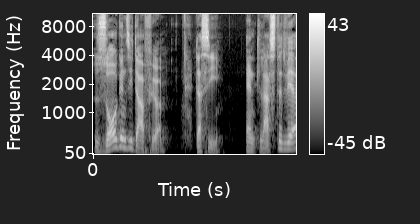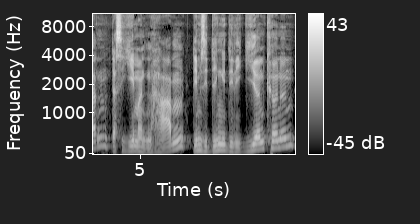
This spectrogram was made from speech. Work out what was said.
sorgen Sie dafür, dass Sie entlastet werden, dass Sie jemanden haben, dem Sie Dinge delegieren können,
